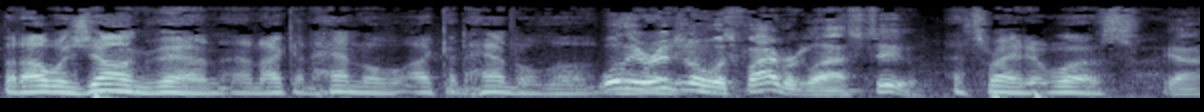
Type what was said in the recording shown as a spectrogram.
But I was young then, and I could handle. I could handle the. Well, the weight. original was fiberglass too. That's right. It was. Yeah.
